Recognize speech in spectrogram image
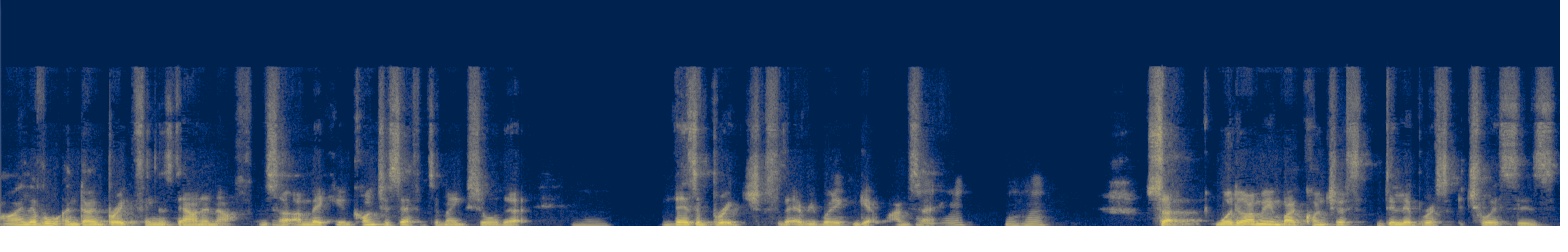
high level and don't break things down enough, and so Mhm. I'm making a conscious effort to make sure that Mhm. there's a bridge so that everybody can get what I'm saying. Mhm. Mhm. So, what do I mean by conscious, deliberate choices?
